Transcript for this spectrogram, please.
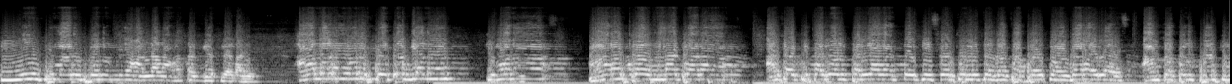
मी नियमची माणूस म्हणून मी हा लढा हातात घेतलेला आहे. हा लढा एवढा पेटत गेलाय की मला महाराष्ट्र मराठवाडा अशा ठिकाणी त्यांना वाटतंय की करतुलीचा जसा प्रयत्न उभा राहिलाय आमचा पण प्रश्न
